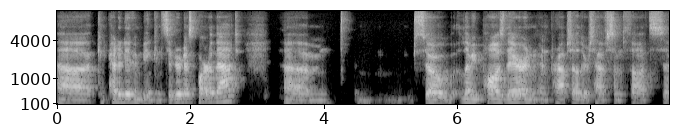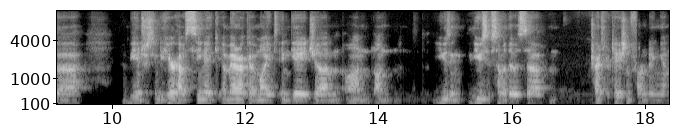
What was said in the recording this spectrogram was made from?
uh, competitive and being considered as part of that. Um, so let me pause there and, and perhaps others have some thoughts. Uh, it'd be interesting to hear how Scenic America might engage on on on using use of some of those uh, transportation funding. And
